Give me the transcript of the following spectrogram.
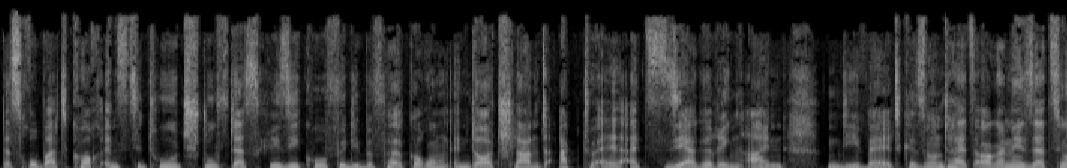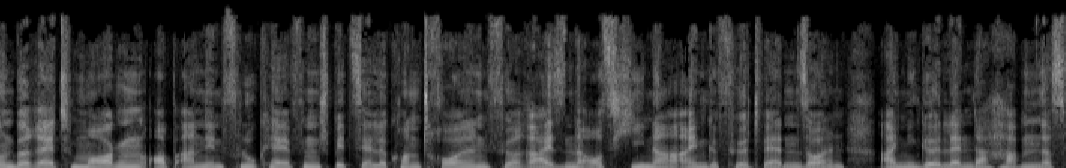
Das Robert-Koch-Institut stuft das Risiko für die Bevölkerung in Deutschland aktuell als sehr gering ein. Die Weltgesundheitsorganisation berät morgen, ob an den Flughäfen spezielle Kontrollen für Reisende aus China eingeführt werden sollen. Einige Länder haben das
